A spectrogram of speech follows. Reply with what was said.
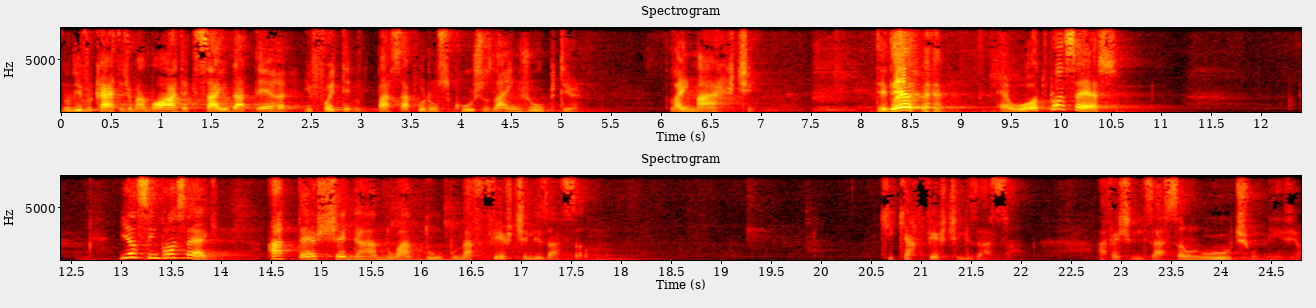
no livro Carta de uma Morta, que saiu da Terra e foi passar por uns cursos lá em Júpiter, lá em Marte. Entendeu? É outro processo. E assim prossegue, até chegar no adubo, na fertilização. O que, que é a fertilização? A fertilização é o último nível.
